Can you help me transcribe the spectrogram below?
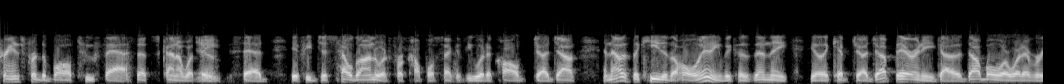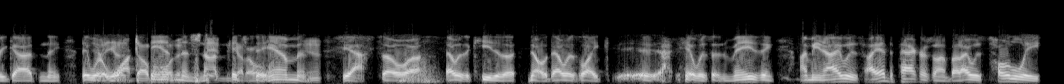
transferred the ball too fast. That's kind of what they said. If he just held on to it for a couple of seconds, he would have called Judge out, and that was the key to the whole inning because then they, you know, they kept Judge up there, and he got a double or whatever he got, and they they would have walked in and and not pitched to him, and yeah, so uh, that was a key to the. No, that was like it, it was amazing. I mean, I was I had the Packers on, but I was totally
